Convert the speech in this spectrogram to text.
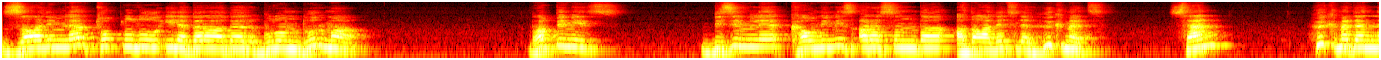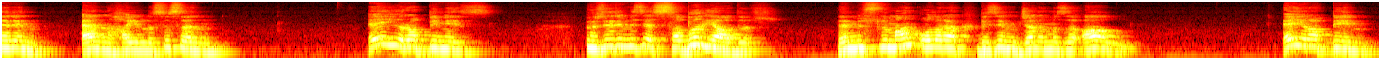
zalimler topluluğu ile beraber bulundurma. Rabbimiz bizimle kavmimiz arasında adaletle hükmet. Sen hükmedenlerin en hayırlısısın. Ey Rabbimiz üzerimize sabır yağdır ve Müslüman olarak bizim canımızı al. Ey Rabbim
